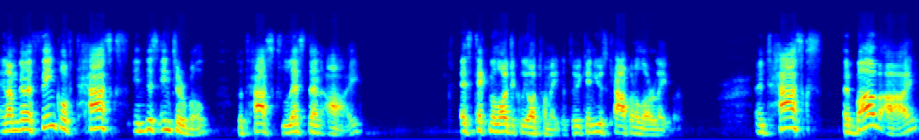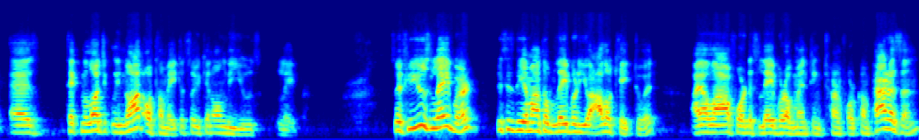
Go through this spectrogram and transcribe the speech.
And I'm going to think of tasks in this interval, so tasks less than I, as technologically automated. So you can use capital or labor. And tasks above I as technologically not automated, so you can only use labor. So if you use labor, this is the amount of labor you allocate to it. I allow for this labor augmenting term for comparison.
